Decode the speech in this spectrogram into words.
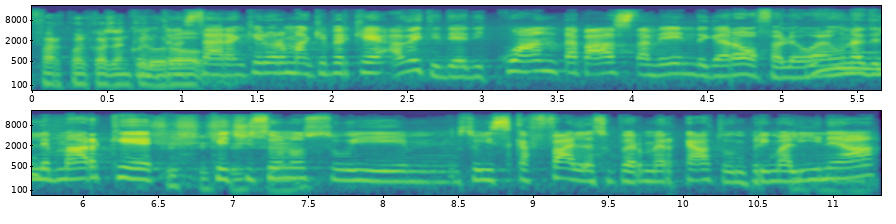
far qualcosa anche loro. Contrastare anche loro, ma anche perché avete idea di quanta pasta vende Garofalo? È una delle marche Sì, sì, che sì, ci sono sui, sugli scaffali al supermercato in prima linea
